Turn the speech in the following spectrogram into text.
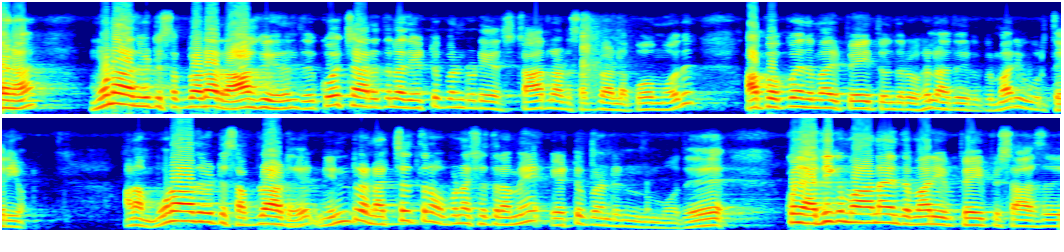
ஏன்னா மூணாவது வீட்டு சப்ளாடாக ராகு இருந்து கோச்சாரத்தில் அது எட்டு பன்னெண்டுடைய ஸ்டார்லாடு சப்ளாடில் போகும்போது அப்பப்போ இந்த மாதிரி பேய் தொந்தரவுகள் அது இருக்கிற மாதிரி ஒரு தெரியும். ஆனால் மூணாவது வீட்டு சப்ளாடு நின்ற நட்சத்திரம் உபநட்சத்திரமே எட்டு பன்னெண்டுன்னும் போது கொஞ்சம் அதிகமான இந்த மாதிரி பேய் பிசாசு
